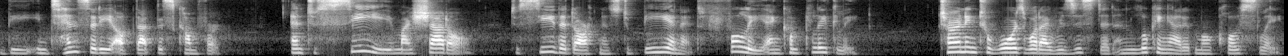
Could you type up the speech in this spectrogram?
the intensity of that discomfort and to see my shadow, to see the darkness, to be in it fully and completely, turning towards what I resisted and looking at it more closely,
